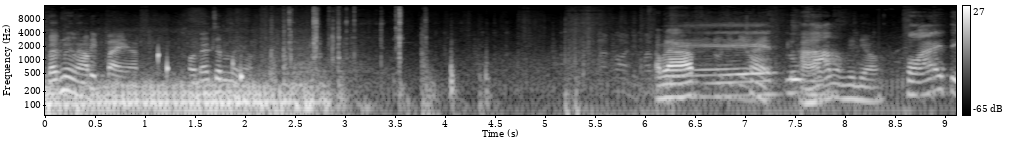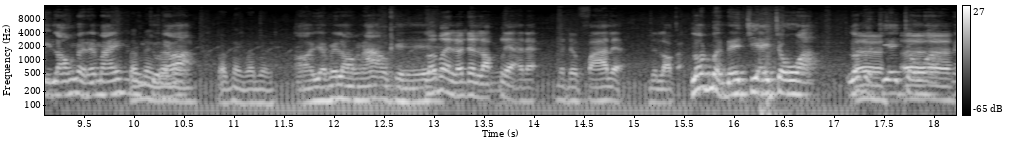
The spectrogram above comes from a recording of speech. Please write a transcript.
แป๊บหนึงครับสิบใบครับ เขาน่าจะเหมือนครับเอาไปแล้วครับใช่ลุงครับผมทีเดียวขอให้ติลองหน่อยได้ไหมแป๊บหนึ่งจุดแป๊บแล้วหนึ่งอะแป๊บหนึ่งแป๊บหนึ่งอ๋ออย่าไปลองนะโอเครถเหมือนรถเดอะล็อกเลยอันเนี้ยเหมือนเดอะฟ้าเลยเดอะล็อกอะรถเหมือนใน G.I. Joe อะรถเหมือนเออ G.I. Joe อะเออใน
